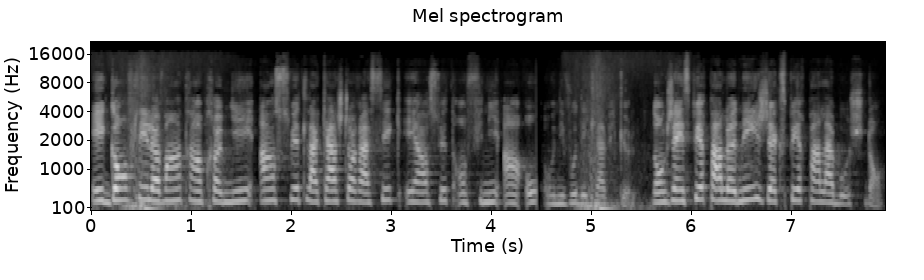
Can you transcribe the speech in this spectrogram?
et gonfler le ventre en premier, ensuite la cage thoracique et ensuite on finit en haut au niveau des clavicules. Donc, j'inspire par le nez, j'expire par la bouche. Donc,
